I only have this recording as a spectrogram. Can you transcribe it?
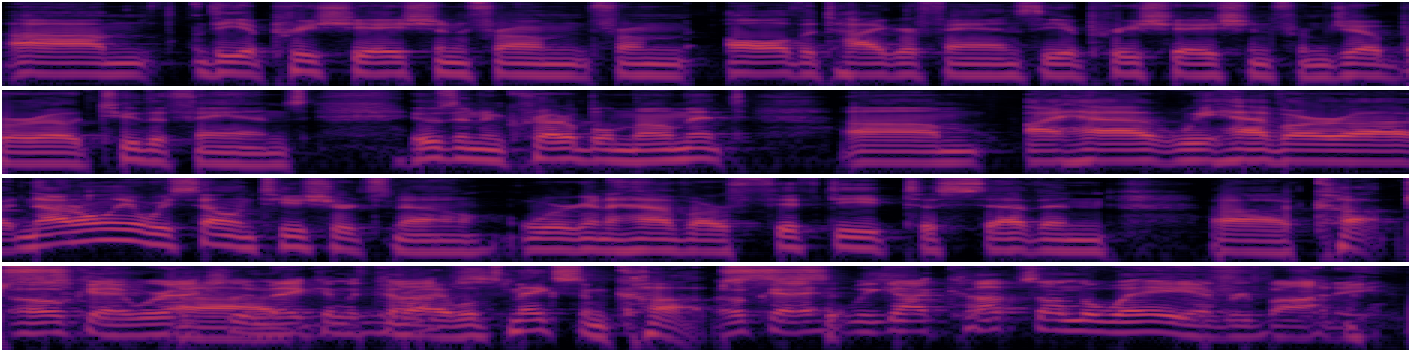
um, the appreciation from from all the Tiger fans, the appreciation from Joe Burrow to the fans. It was an incredible moment. Um, I have we have our uh, not only are we selling T-shirts now, we're gonna have our fifty to seven uh, cups. Okay, we're actually Uh, making the cups. Right, let's make some cups. Okay, we got cups on the way, everybody.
